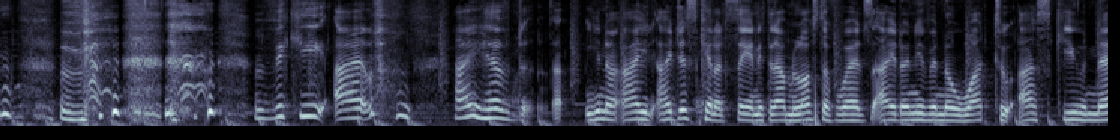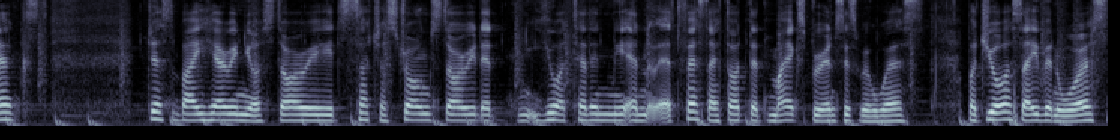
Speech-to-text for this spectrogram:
Vicky, I, I have, you know, I, I just cannot say anything. I'm lost of words. I don't even know what to ask you next just by hearing your story. It's such a strong story that you are telling me. And at first, I thought that my experiences were worse, but yours are even worse.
